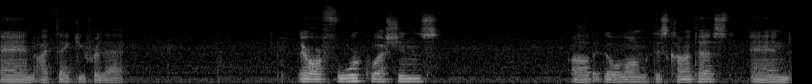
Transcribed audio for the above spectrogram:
and I thank you for that. There are four questions uh, that go along with this contest, and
